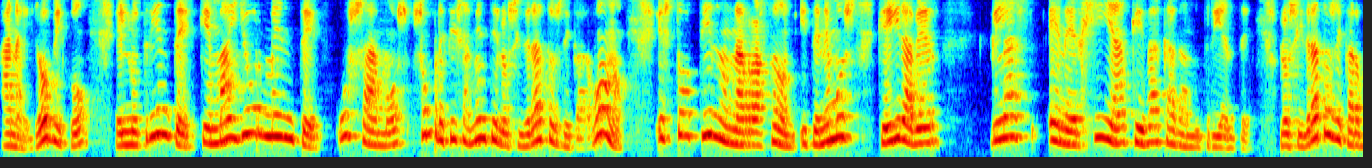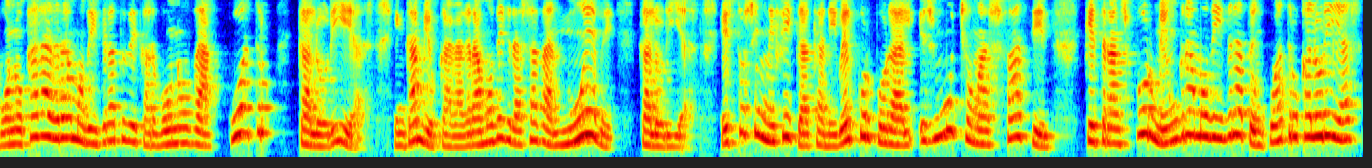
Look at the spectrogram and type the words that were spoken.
anaeróbico, el nutriente que mayormente usamos son precisamente los hidratos de carbono. Esto tiene una razón y tenemos que ir a ver la energía que da cada nutriente. Los hidratos de carbono, cada gramo de hidrato de carbono da 4 calorías. En cambio, cada gramo de grasa da 9 calorías. Esto significa que a nivel corporal es mucho más fácil que transforme un gramo de hidrato en 4 calorías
